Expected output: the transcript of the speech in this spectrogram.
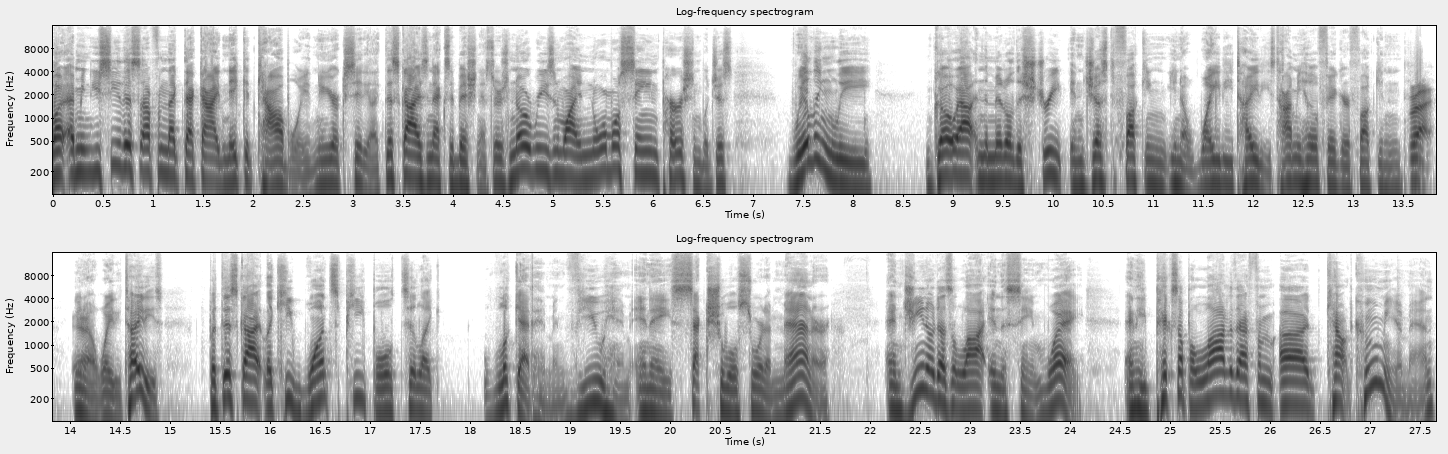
But I mean, you see this up from like that guy, Naked Cowboy in New York City. Like this guy's an exhibitionist. There's no reason why a normal, sane person would just willingly go out in the middle of the street in just fucking, you know, whitey tighties, Tommy Hilfiger fucking, right, you know, whitey tighties. But this guy, like, he wants people to like look at him and view him in a sexual sort of manner. And Geno does a lot in the same way. And he picks up a lot of that from uh, Count Cumia, man.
